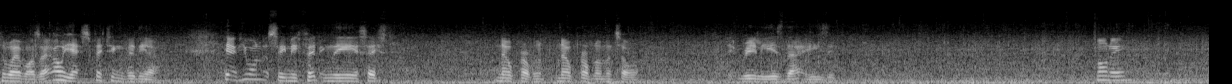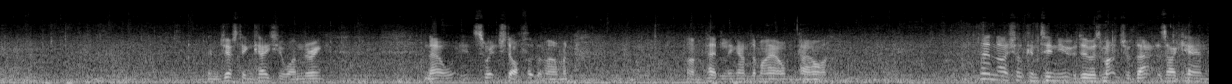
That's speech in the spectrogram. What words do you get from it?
So where was I? Oh yes, fitting video. Yeah, if you want to see me fitting the assist, no problem, no problem at all. It really is that easy. Morning. And just in case you're wondering, no, it's switched off at the moment. I'm pedalling under my own power and I shall continue to do as much of that as I can.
